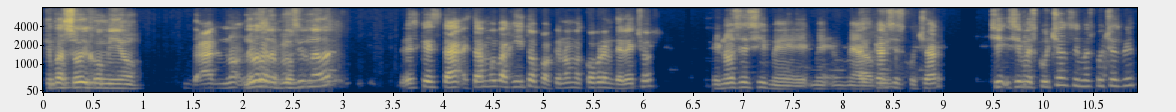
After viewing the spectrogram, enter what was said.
¿Qué pasó, hijo mío? Ah, no, ¿No, vas a reproducir nada? Es que está, está muy bajito porque no me cobren derechos y no sé si me, me, ah, alcance a escuchar. ¿Sí, ¿Sí me escuchas? ¿Sí me escuchas bien?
